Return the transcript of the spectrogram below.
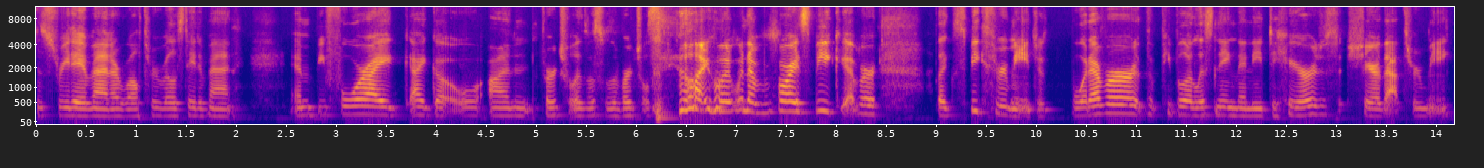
this three day event, our Wealth Through Real Estate event. And before I, I go on virtual, this was a virtual, like whenever, before I speak ever, like speak through me, just whatever the people are listening they need to hear just share that through me.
